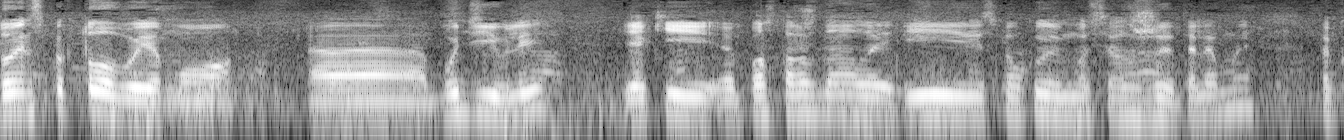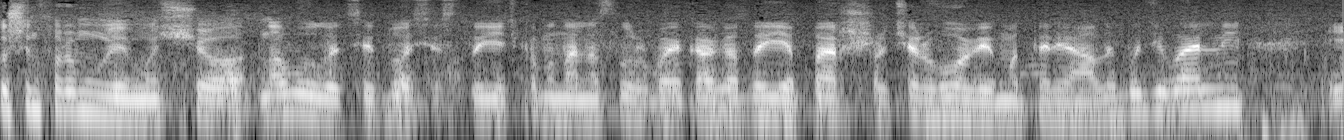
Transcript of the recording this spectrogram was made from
доінспектовуємо е, будівлі, які постраждали, і спілкуємося з жителями. Також інформуємо, що на вулиці досі стоїть комунальна служба, яка видає першочергові матеріали будівельні. І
